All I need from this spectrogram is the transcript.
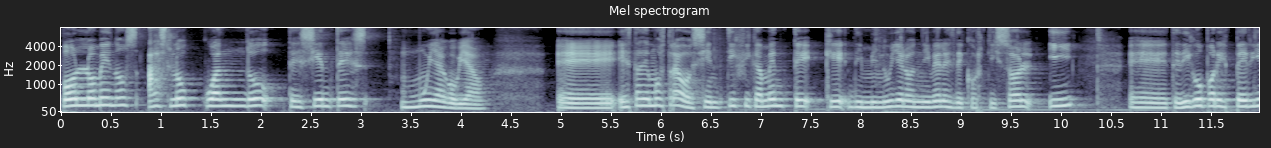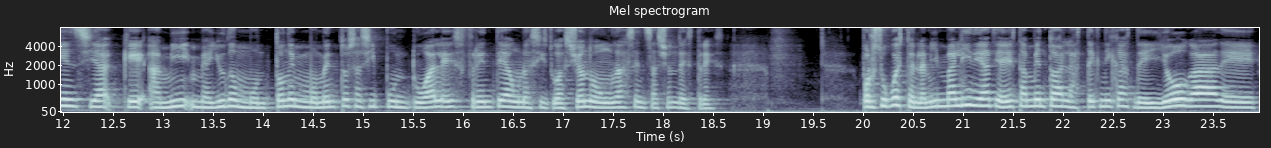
por lo menos hazlo cuando te sientes muy agobiado. Eh, está demostrado científicamente que disminuye los niveles de cortisol y eh, te digo por experiencia que a mí me ayuda un montón en momentos así puntuales frente a una situación o una sensación de estrés. Por supuesto, en la misma línea tienes también todas las técnicas de yoga, de,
